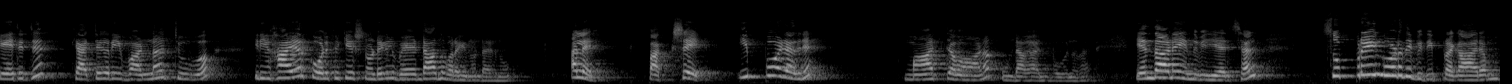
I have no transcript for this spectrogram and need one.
കേറ്ററ്റ് കാറ്റഗറി വണ്ണ് ടു ഇനി ഹയർ ക്വാളിഫിക്കേഷൻ ഉണ്ടെങ്കിൽ വേണ്ട എന്ന് പറയുന്നുണ്ടായിരുന്നു. അല്ലേ? പക്ഷേ ഇപ്പോഴതിന് മാറ്റമാണ് ഉണ്ടാകാൻ പോകുന്നത്. എന്താണ് എന്ന് വിചാരിച്ചാൽ സുപ്രീം കോടതി വിധി പ്രകാരം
